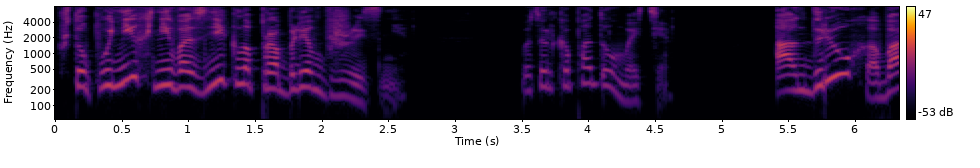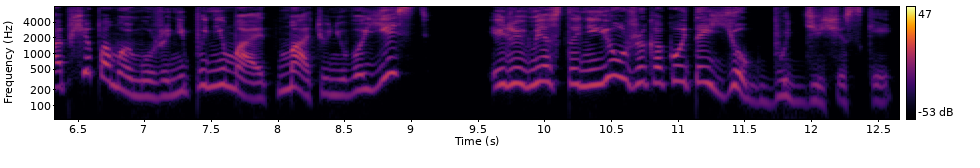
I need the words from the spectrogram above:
чтоб у них не возникло проблем в жизни. Вы только подумайте. Андрюха вообще, по-моему, уже не понимает, мать у него есть или вместо нее уже какой-то йог буддический.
